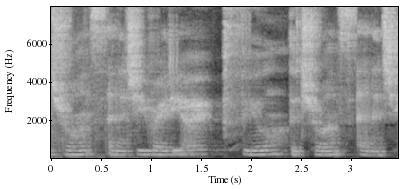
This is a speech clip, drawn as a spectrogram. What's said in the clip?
Trance Energy Radio. Feel the trance energy.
